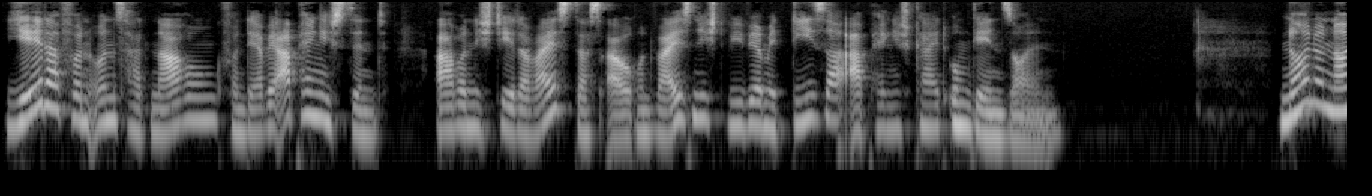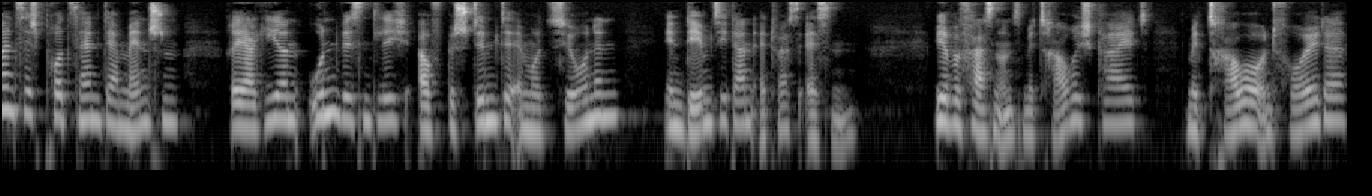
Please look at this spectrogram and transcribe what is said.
Jeder von uns hat Nahrung, von der wir abhängig sind, aber nicht jeder weiß das auch und weiß nicht, wie wir mit dieser Abhängigkeit umgehen sollen. 99 Prozent der Menschen reagieren unwissentlich auf bestimmte Emotionen, indem sie dann etwas essen. Wir befassen uns mit Traurigkeit, mit Trauer und Freude,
